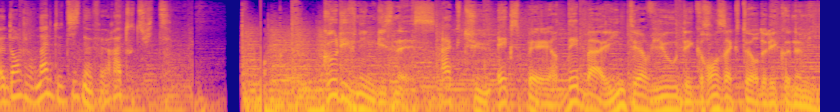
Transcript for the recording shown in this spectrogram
euh, dans le journal de 19h. À tout de suite. Good Evening Business. Actu, experts, débat et interview des grands acteurs de l'économie.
